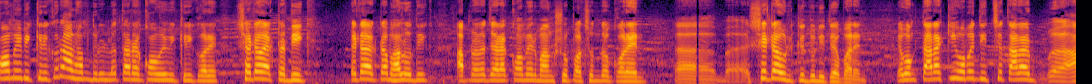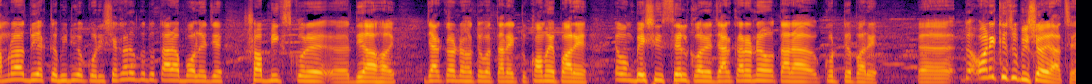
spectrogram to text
কমে বিক্রি করে আলহামদুলিল্লাহ তারা কমে বিক্রি করে। সেটাও একটা দিক। এটাও একটা ভালো দিক। আপনারা যারা কমের মাংস পছন্দ করেন সেটাও কিন্তু নিতে পারেন। এবং তারা কীভাবে দিচ্ছে, তারা আমরা দুই একটা ভিডিও করি, সেখানেও কিন্তু তারা বলে যে সব মিক্স করে দেওয়া হয়। যার কারণে হয়তো বা তারা একটু কমে পারে এবং বেশি সেল করে, যার কারণেও তারা করতে পারে। তো অনেক কিছু বিষয় আছে।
